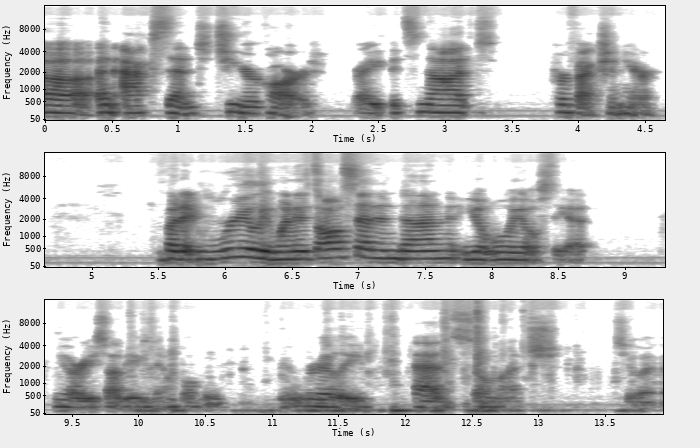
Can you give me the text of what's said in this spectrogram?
uh, an accent to your card, right? It's not perfection here, but it really, when it's all said and done, you'll you'll see it. You already saw the example. It really adds so much to it.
